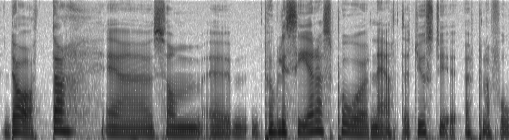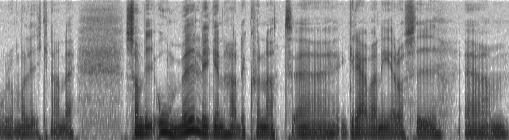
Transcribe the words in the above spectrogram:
data eh, som eh, publiceras på nätet, just i öppna forum och liknande, som vi omöjligen hade kunnat eh, gräva ner oss i ehm,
